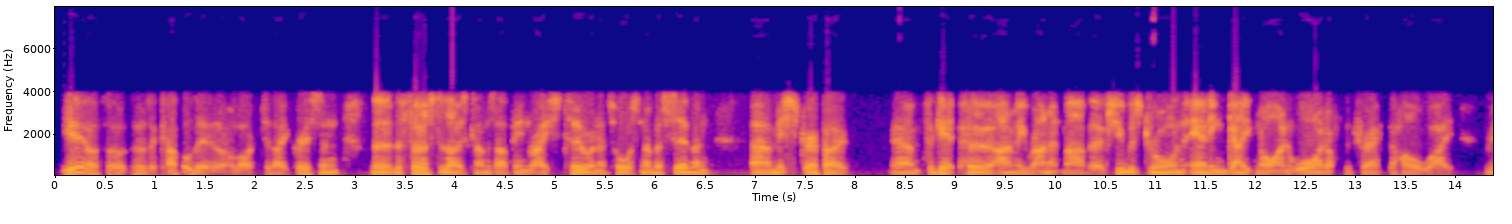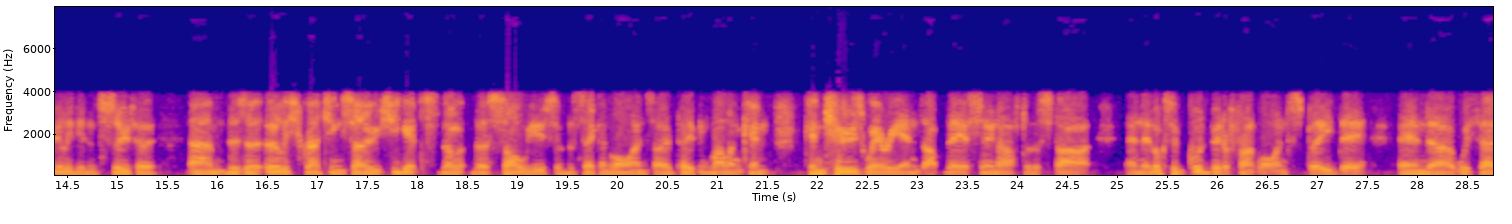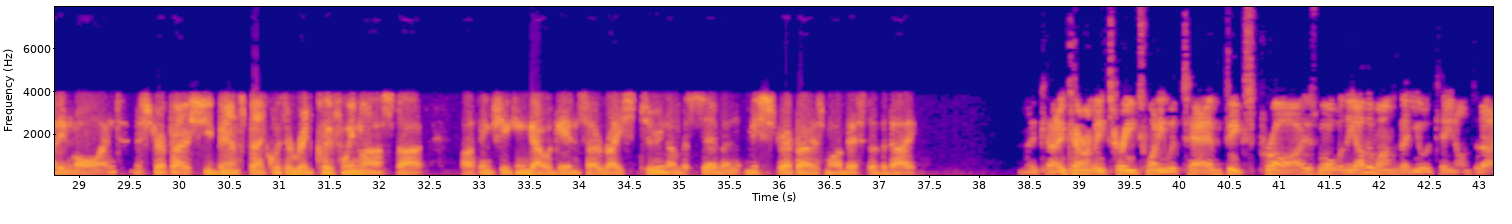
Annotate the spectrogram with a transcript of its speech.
Yeah, I thought there was a couple there that I liked today, Chris. And the the first of those comes up in race two, and it's horse number seven, uh, Miss Strepo. Um, forget her only run at Marburg. She was drawn out in gate nine, wide off the track the whole way. Really didn't suit her. Um, there's an early scratching, so she gets the, the sole use of the second line. So Pete McMullen can can choose where he ends up there soon after the start, and there looks a good bit of front line speed there. And uh, with that in mind, Mestrepo, she bounced back with a Redcliffe win last start. I think she can go again. So race two, number seven, Miss Strepo is my best of the day. Okay, currently 320 with tab, fixed prize. What were the other ones that you were keen on today?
